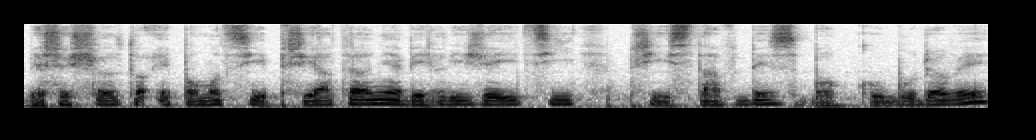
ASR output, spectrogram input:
Vyřešil to i pomocí přijatelně vyhlížející přístavby z boku budovy,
